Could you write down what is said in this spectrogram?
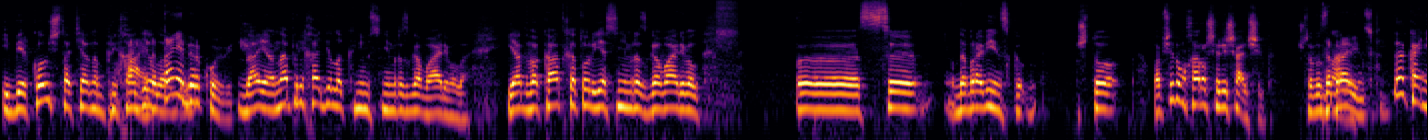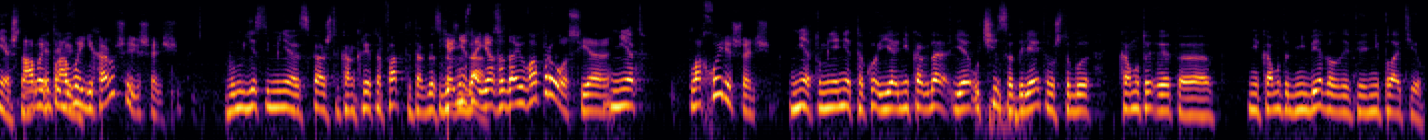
И Беркович Татьяна А, приходила. это Таня Беркович. Да, и она приходила к ним, с ним разговаривала. И адвокат, который я с ним разговаривал, э, с Добровинским, что вообще-то он хороший решальщик. Что вы знали. Добровинский. Да, конечно. А вы, это а видно. вы не хороший решальщик? Вы, если мне скажете конкретно факты, тогда скажу Я не да. знаю, я задаю вопрос. Я Нет. плохой решальщик? Нет, у меня нет такой. Я никогда, я учился для этого, чтобы кому-то это, никому-то не бегал, это не платил.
